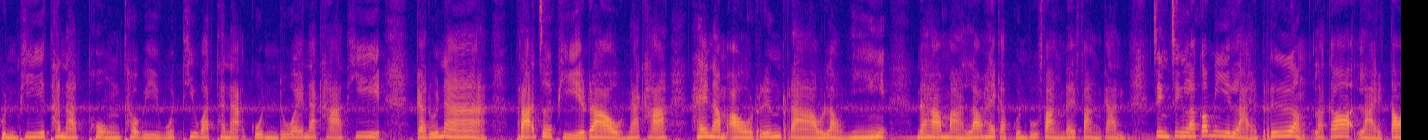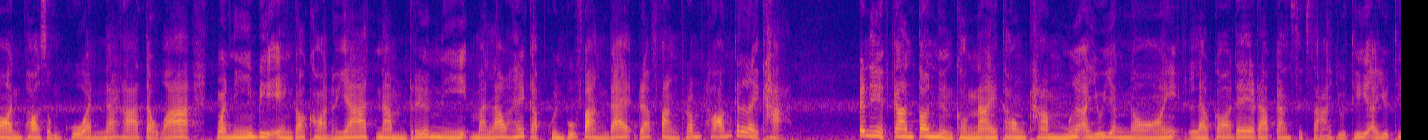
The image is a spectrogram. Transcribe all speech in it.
คุณพี่ธนัทพงศ์ทวีวุฒิวัฒนกุลด้วยนะคะที่กรุณาพระเจอผีเรานะคะ ให้นำเอาเรื่องราวเหล่านี้นะคะ มาเล่าให้กับคุณผู้ฟังได้ฟังกัน จริง ๆ แล้วก็มีหลายเรื่องแล้วก็หลายตอนพอสมควรนะคะ แต่ว่าวันนี้บีเองก็ขออนุญาตนำเรื่องนี้มาเล่าให้กับคุณผู้ฟังได้รับฟังพร้อม ๆ กันเลยค่ะเป็นเหตุการณ์ตอนหนึ่งของนายทองคำเมื่ออายุยังน้อย แล้วก็ได้รับการศึกษาอยู่ที่อยุธ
